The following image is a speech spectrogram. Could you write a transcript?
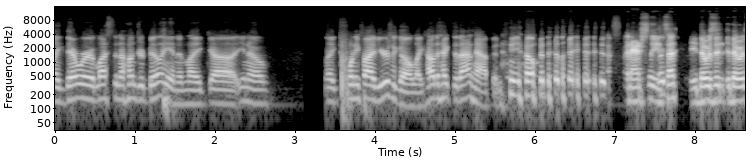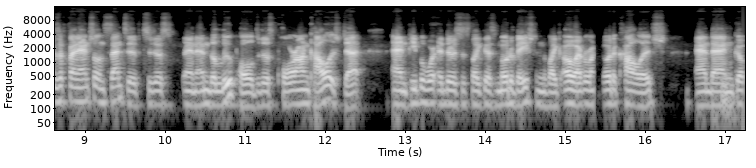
like there were less than 100 billion and like uh you know like 25 years ago like how the heck did that happen? You know it's financially like, incentive there was a, there was a financial incentive to just and and the loophole to just pour on college debt and people were there was just like this motivation of like oh everyone go to college and then hmm. go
